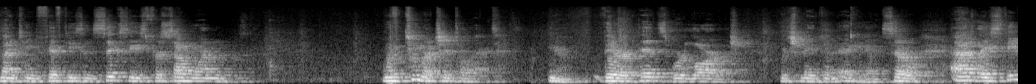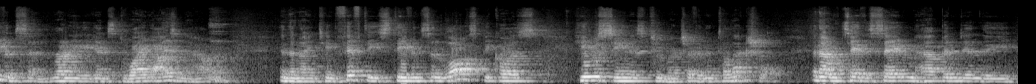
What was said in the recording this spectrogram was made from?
1950s and 60s for someone with too much intellect. You know, their heads were large, which made them eggheads. So Adlai Stevenson running against Dwight Eisenhower in the 1950s, Stevenson lost because he was seen as too much of an intellectual. And I would say the same happened in the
